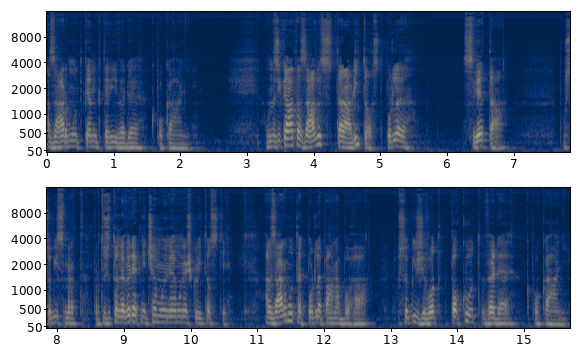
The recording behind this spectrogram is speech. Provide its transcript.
a zármutkem, který vede k pokání. On říká, ta závis, ta lítost podle světa působí smrt, protože to nevede k ničemu jinému než k lítosti. Ale zármutek podle Pána Boha působí život, pokud vede k pokání.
